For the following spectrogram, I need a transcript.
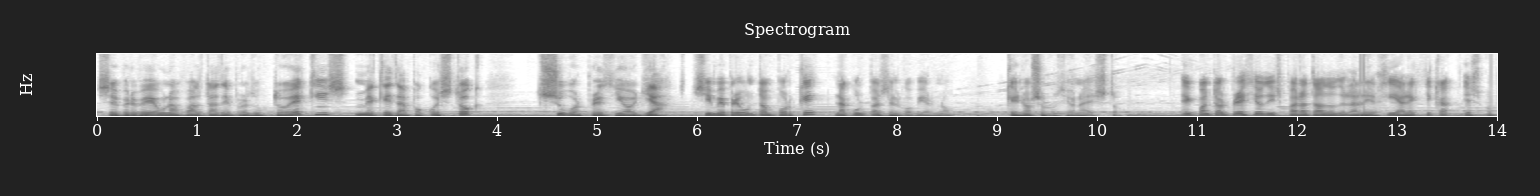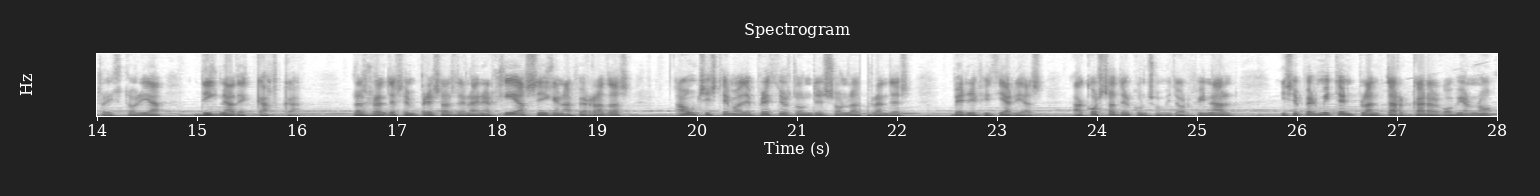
Se prevé una falta de producto X, me queda poco stock, subo el precio ya. Si me preguntan por qué, la culpa es del gobierno, que no soluciona esto. En cuanto al precio disparatado de la energía eléctrica, es otra historia digna de Kafka. Las grandes empresas de la energía siguen aferradas a un sistema de precios donde son las grandes beneficiarias a costa del consumidor final y se permiten plantar cara al gobierno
